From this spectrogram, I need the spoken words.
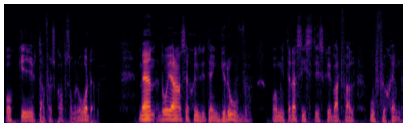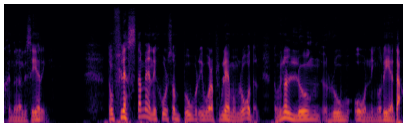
och i utanförskapsområden. Men då gör han sig skyldig till en grov, och om inte rasistisk i vart fall oförskämd generalisering. De flesta människor som bor i våra problemområden de vill ha lugn, ro, ordning och reda.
